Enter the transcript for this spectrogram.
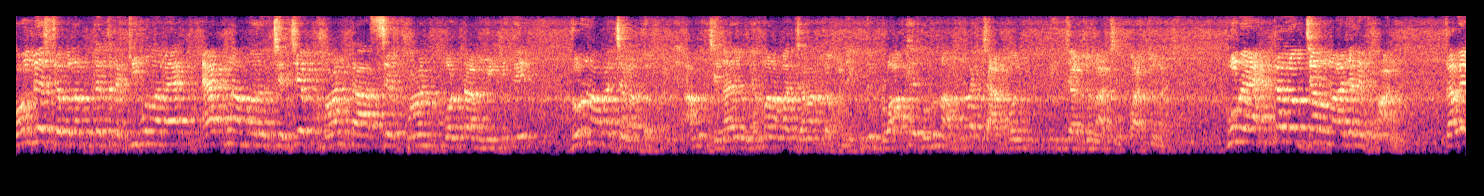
কংগ্রেস ডেভেলপমেন্টের তাহলে কী বললাম? এক এক নাম্বার হচ্ছে যে ফান্ডটা আসছে ফান্ড কোনটা মিটিতে ধরুন আমার জানার দরকার নেই। আমি জেনারেল মেম্বার আমার জানার দরকার নেই। কিন্তু ব্লকে ধরুন আপনারা চারজন তিন চারজন আছেন পাঁচজন আছেন। কোনো একটা লোক যেন না জানে ফান্ড তাহলে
